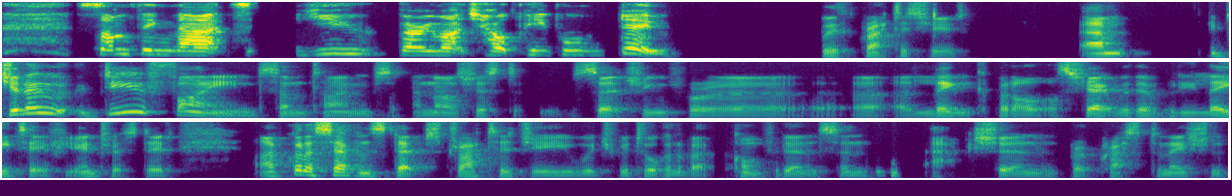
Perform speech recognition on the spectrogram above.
something that you very much help people do. With gratitude. Um do you know? Do you find sometimes? And I was just searching for a, a, a link, but I'll, I'll, share it with everybody later if you're interested. I've got a seven-step strategy, which we're talking about confidence and action, procrastination.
